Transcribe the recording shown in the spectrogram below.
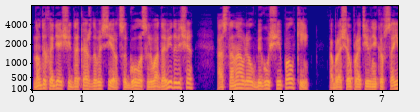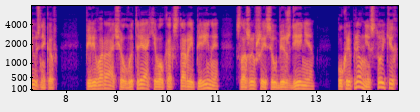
но доходящий до каждого сердца голос Льва Давидовича останавливал бегущие полки, обращал противников в союзников, переворачивал, вытряхивал, как старые перины, сложившиеся убеждения, укреплял нестойких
